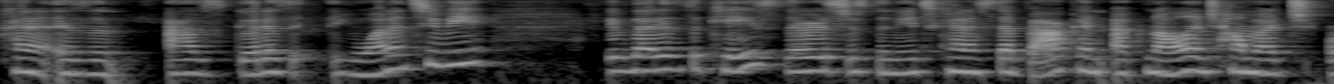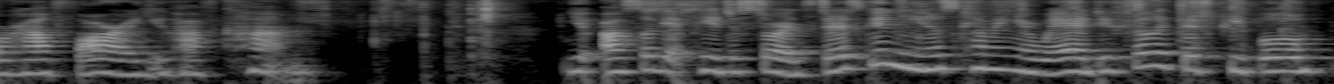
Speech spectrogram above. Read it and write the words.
kind of isn't as good as you want it to be. If that is the case, there is just the need to kind of step back and acknowledge how much or how far you have come. You also get Page of Swords. There's good news coming your way. I do feel like there's people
